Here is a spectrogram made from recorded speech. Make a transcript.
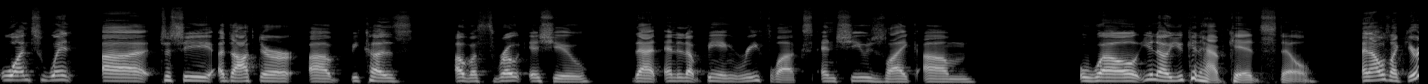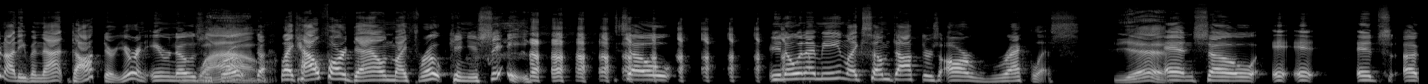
once went uh, to see a doctor uh, because of a throat issue that ended up being reflux and she was like um well you know you can have kids still. And i was like you're not even that doctor. You're an ear nose wow. and throat like how far down my throat can you see? So you know what i mean? Like some doctors are reckless. Yeah. And so it, it it's a,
